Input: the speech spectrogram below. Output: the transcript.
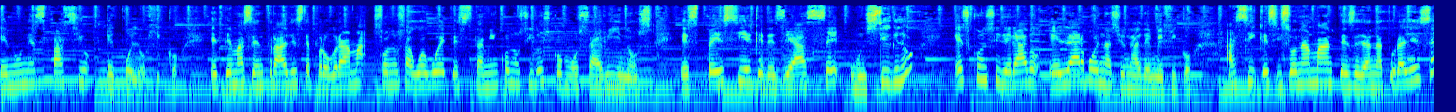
en un espacio ecológico. El tema central de este programa son los ahuehuetes, también conocidos como sabinos, especie que desde hace un siglo es considerado el árbol nacional de México. Así que si son amantes de la naturaleza,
